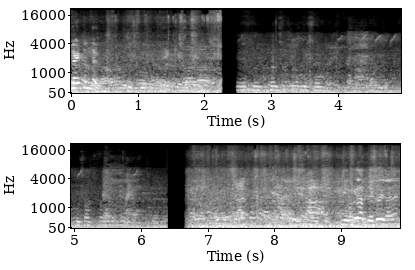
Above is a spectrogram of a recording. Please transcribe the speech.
లైట్ లైట్ ఉంది Gracias.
